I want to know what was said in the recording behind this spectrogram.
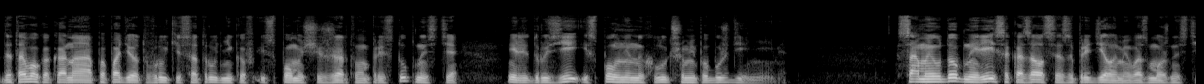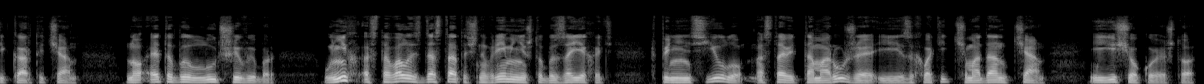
До того, как она попадет в руки сотрудников из помощи жертвам преступности или друзей, исполненных лучшими побуждениями. Самый удобный рейс оказался за пределами возможностей карты Чан, но это был лучший выбор. У них оставалось достаточно времени, чтобы заехать в Пенинсюлу, оставить там оружие и захватить чемодан Чан и еще кое-что.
